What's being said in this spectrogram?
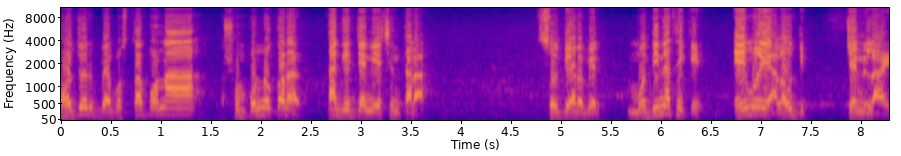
হজের ব্যবস্থাপনা সম্পন্ন করার তাগিদ জানিয়েছেন তারা। সৌদি আরবের মদিনা থেকে M I Alauddin channel I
